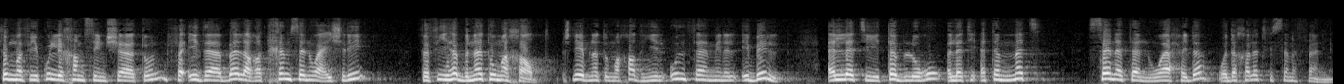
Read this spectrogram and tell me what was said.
ثم في كل خمس شاة فإذا بلغت خمسا وعشرين ففيها ابنة مخاض. شنو هي ابنة مخاض؟ هي الأنثى من الإبل التي تبلغ التي أتمت سنة واحدة ودخلت في السنة الثانية.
